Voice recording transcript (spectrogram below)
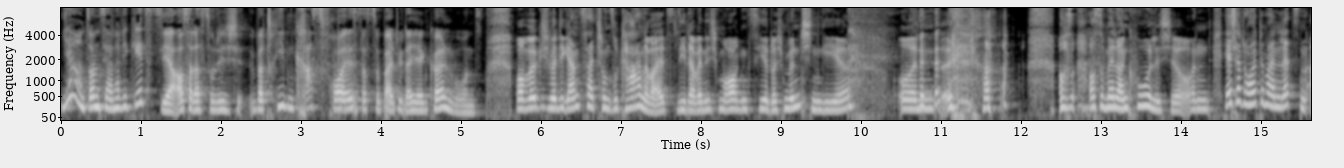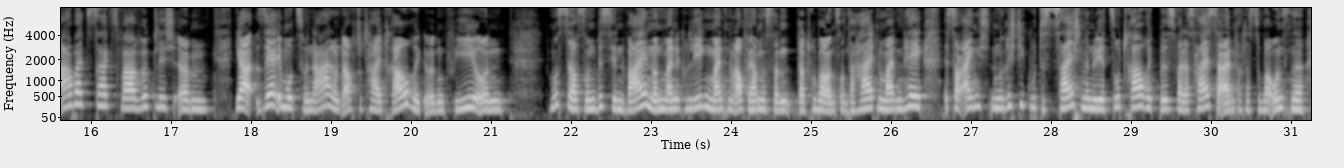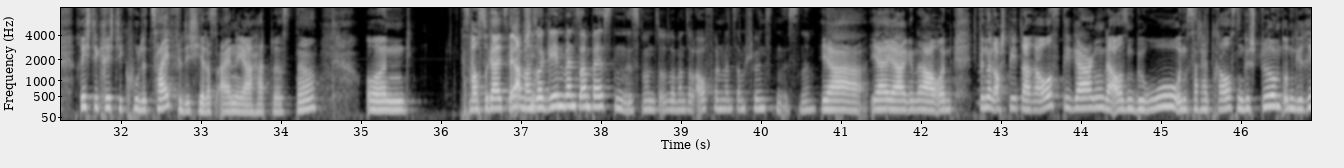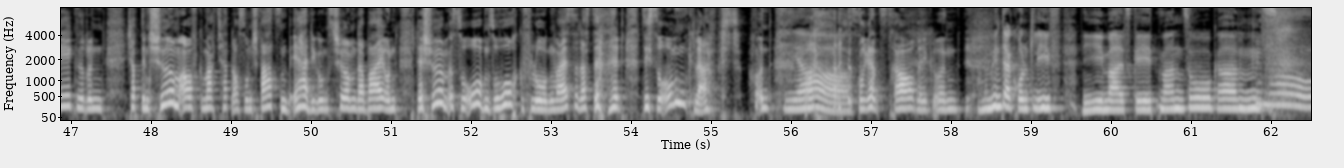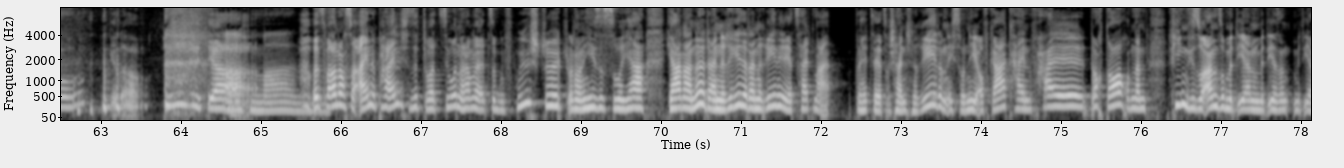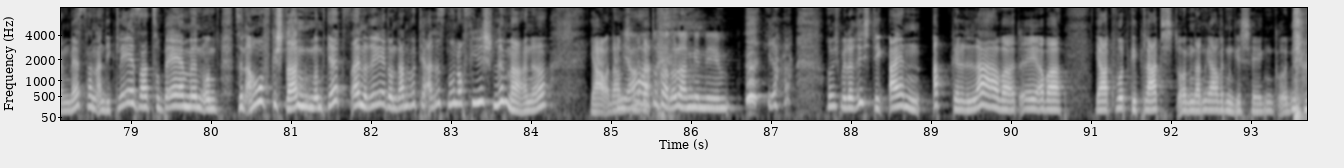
Ja, und sonst, Jana, wie geht's dir? Außer, dass du dich übertrieben krass freust, dass du bald wieder hier in Köln wohnst. Boah, wirklich, ich höre die ganze Zeit schon so Karnevalslieder, wenn ich morgens hier durch München gehe. Und ja, auch, so, auch so melancholische. Und ja, ich hatte heute meinen letzten Arbeitstag. Es war wirklich, ähm, ja, sehr emotional und auch total traurig irgendwie. Und musste auch so ein bisschen weinen und meine Kollegen meinten auch, wir haben das dann darüber uns unterhalten und meinten, hey, ist doch eigentlich ein richtig gutes Zeichen, wenn du jetzt so traurig bist, weil das heißt ja einfach, dass du bei uns eine richtig, richtig coole Zeit für dich hier das eine Jahr hattest, ne? Und das war auch so geil, als wir ja, man soll gehen, wenn es am besten ist. Man soll, man soll aufhören, wenn es am schönsten ist, ne? Ja, ja, ja, genau. Und ich bin dann auch später rausgegangen, da aus dem Büro und es hat halt draußen gestürmt und geregnet und ich habe den Schirm aufgemacht. Ich hatte auch so einen schwarzen Beerdigungsschirm dabei und der Schirm ist so oben, so hochgeflogen, weißt du, dass der halt sich so umklappt. Und ja, oh, ist so ganz traurig und, und im Hintergrund lief, niemals geht man so ganz. Genau, genau. Ja. Ach man. Und es war auch noch so eine peinliche Situation, dann haben wir halt so gefrühstückt und dann hieß es so, ja, Jana, ne, deine Rede, deine Rede, jetzt halt mal du hättest ja jetzt wahrscheinlich eine Rede und ich so, nee, auf gar keinen Fall, doch, doch. Und dann fingen die so an, so mit ihren, mit ihren, mit ihren Messern an die Gläser zu bämen und sind aufgestanden und jetzt eine Rede und dann wird ja alles nur noch viel schlimmer, ne? Ja, und dann hab ja, ich mir da, total unangenehm. ja, habe ich mir da richtig einen abgelabert, ey, aber ja, es wurde geklatscht und dann gab es ein Geschenk und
